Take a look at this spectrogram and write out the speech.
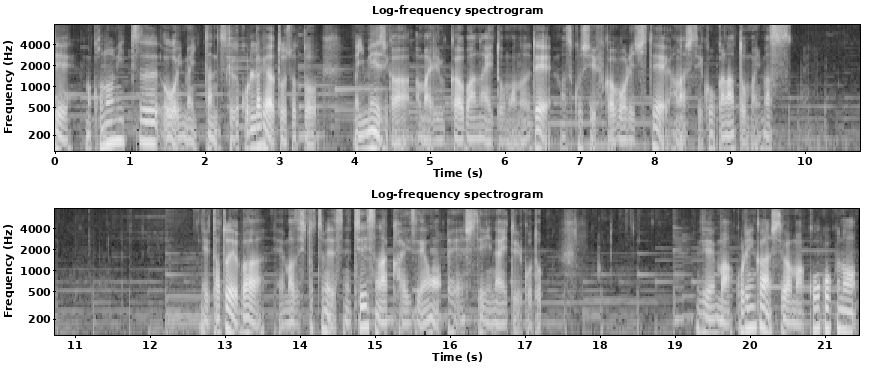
で、まあ、この3つを今言ったんですけど、これだけだとちょっと、ま、イメージがあまり浮かばないと思うので、まあ、少し深掘りして話していこうかなと思います。例えば、まず1つ目ですね、小さな改善を、していないということ。で、まあ、これに関しては、まあ、広告の、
